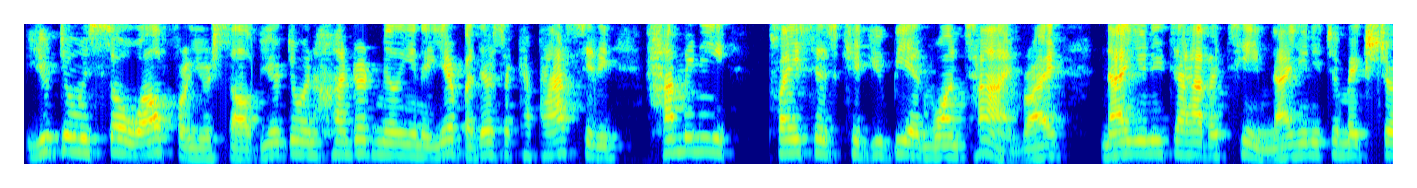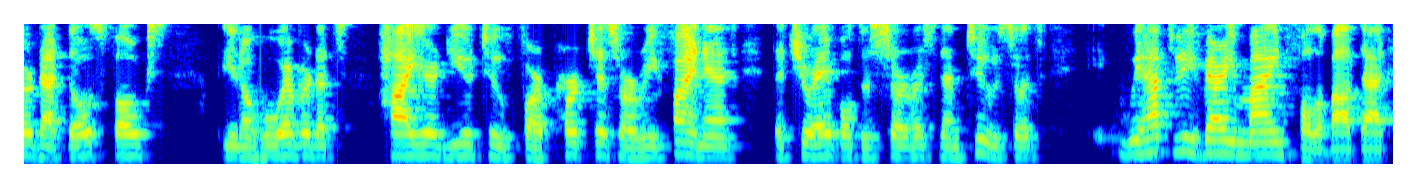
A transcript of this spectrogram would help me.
you're doing so well for yourself. You're doing 100 million a year but there's a capacity. How many places could you be at one time right? Now you need to have a team. Now you need to make sure that those folks you know whoever that's hired you to for purchase or refinance that you're able to service them too. So it's we have to be very mindful about that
